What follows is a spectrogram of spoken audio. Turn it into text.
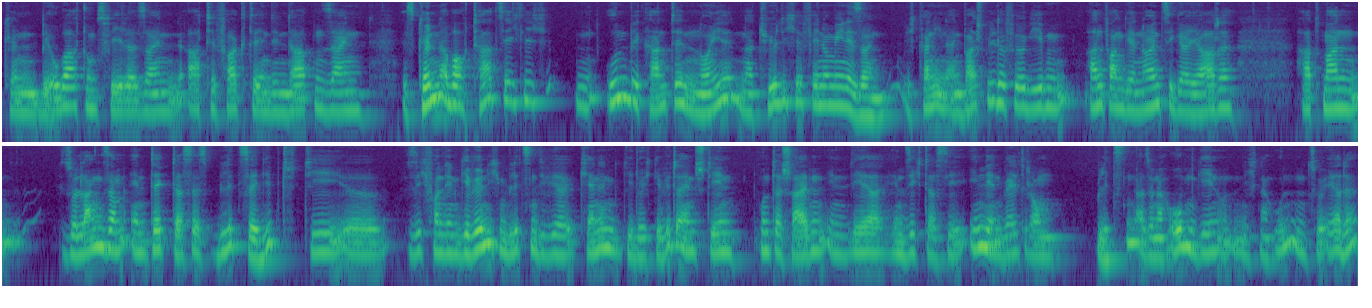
können Beobachtungsfehler sein, Artefakte in den Daten sein. Es können aber auch tatsächlich unbekannte, neue, natürliche Phänomene sein. Ich kann Ihnen ein Beispiel dafür geben. Anfang der 90er Jahre hat man so langsam entdeckt, dass es Blitze gibt, die äh, sich von den gewöhnlichen Blitzen, die wir kennen, die durch Gewitter entstehen, unterscheiden in der Hinsicht, dass sie in den Weltraum blitzen, also nach oben gehen und nicht nach unten zur Erde.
